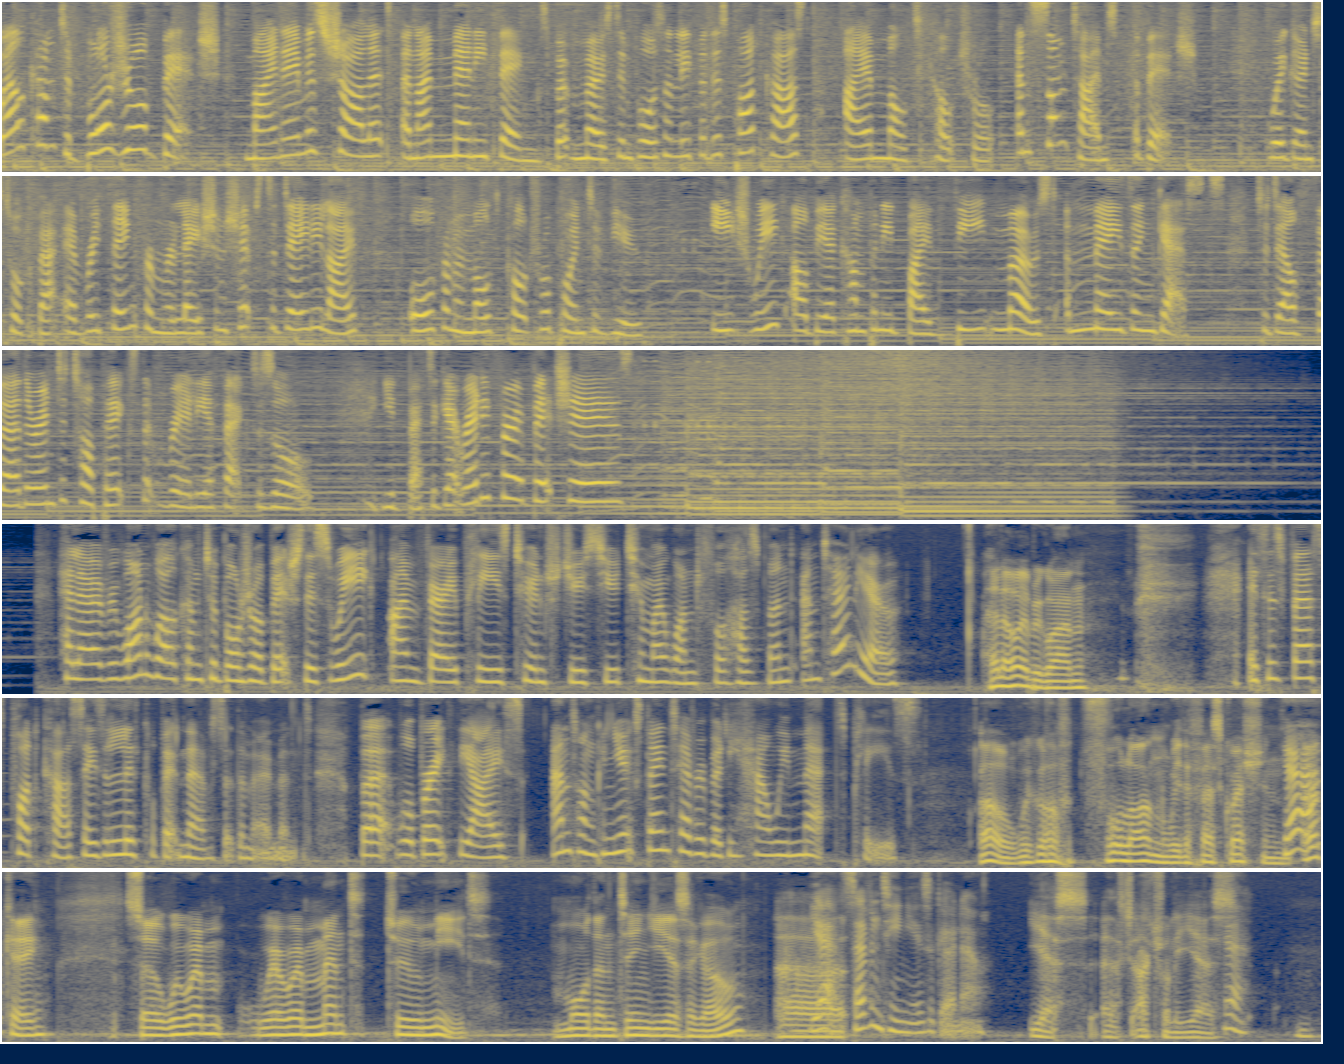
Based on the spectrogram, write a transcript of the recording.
Welcome to Bonjour Bitch. My name is Charlotte and I'm many things, but most importantly for this podcast, I am multicultural and sometimes a bitch. We're going to talk about everything from relationships to daily life, all from a multicultural point of view. Each week, I'll be accompanied by the most amazing guests to delve further into topics that really affect us all. You'd better get ready for it, bitches! Hello, everyone. Welcome to Bonjour Bitch this week. I'm very pleased to introduce you to my wonderful husband, Antonio. Hello, everyone. It's his first podcast, so he's a little bit nervous at the moment, but we'll break the ice. Anton, can you explain to everybody how we met, please? Oh, we go full on with the first question. Yeah. Okay. So we were we were meant to meet more than ten years ago. Uh, yeah, 17 years ago now. Yes, actually, yes. Yeah.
